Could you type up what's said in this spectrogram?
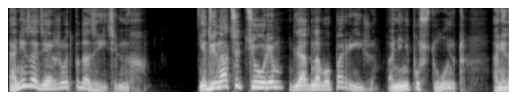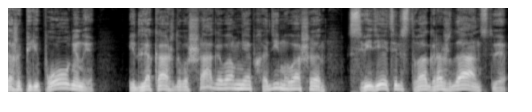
они задерживают подозрительных. И 12 тюрем для одного Парижа. Они не пустуют, они даже переполнены, и для каждого шага вам необходимо ваше свидетельство о гражданстве,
